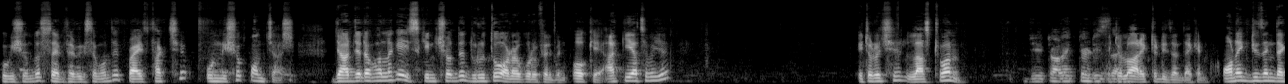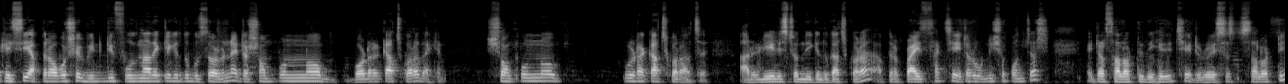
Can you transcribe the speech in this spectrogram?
খুবই সুন্দর সেম ফেব্রিক্সের মধ্যে প্রাইস থাকছে উনিশশো পঞ্চাশ। যার যেটা ভালো লাগে স্ক্রিনশট দিয়ে দ্রুত অর্ডার করে ফেলবেন। ওকে আর কি আছে ভাইয়া? এটা রয়েছে লাস্ট ওয়ান যেটা আরেকটা এটা ডিজাইন হলো আরেকটা ডিজাইন দেখেন। অনেক ডিজাইন দেখাইছি আপনারা অবশ্যই ভিডিওটি ফুল না দেখলে কিন্তু বুঝতে পারবেন না। এটা সম্পূর্ণ বর্ডার কাজ করা দেখেন। সম্পূর্ণ পুরোটা কাজ করা আছে। আর রিয়েল স্টোন দিয়ে কিন্তু কাজ করা। আপনার প্রাইস থাকছে এটার উনিশশো পঞ্চাশ। এটার সালোয়ারটি দিচ্ছে এটা রয়েছে সালোয়ারটি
